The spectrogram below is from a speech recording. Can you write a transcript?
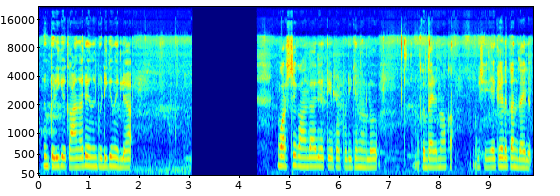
ഒന്നും പിടിക്കുക കാന്താരി ഒന്നും പിടിക്കുന്നില്ല. കുറച്ച് കാന്താരിയൊക്കെ ഇപ്പോൾ പിടിക്കുന്നുള്ളൂ. നമുക്ക് എന്തായാലും നോക്കാം. നമുക്ക് ശരിയാക്കി എടുക്കാം എന്തായാലും.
